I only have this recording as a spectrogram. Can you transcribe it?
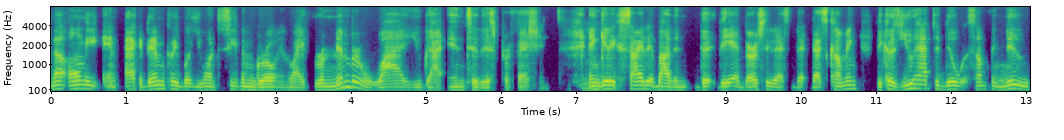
not only in academically, but you want to see them grow in life. Remember why you got into this profession. Mm-hmm. And get excited by the, the, the adversity that's that, that's coming because you have to deal with something new.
